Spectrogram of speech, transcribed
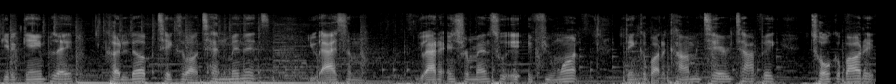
Get a gameplay, cut it up, takes about 10 minutes. You add some, you add an instrumental if you want. Think about a commentary topic, talk about it,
